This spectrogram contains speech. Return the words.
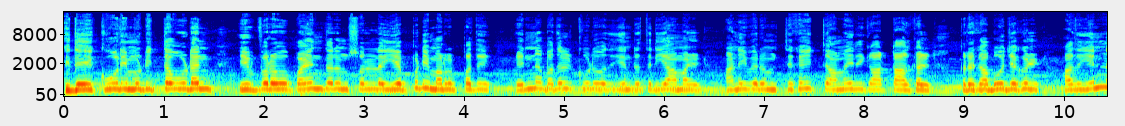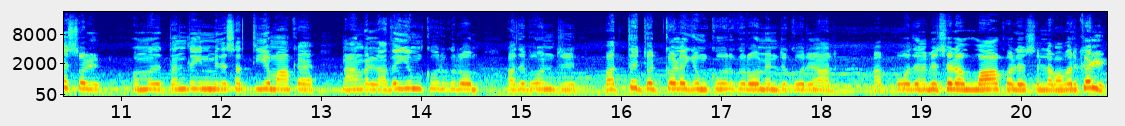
இதை கூறி முடித்தவுடன் இவ்வளவு பயன்தரும் சொல்லை எப்படி மறுப்பது? என்ன பதில் கூடுவது என்று தெரியாமல் அனைவரும் திகைத்து அமைதி காட்டார்கள். பிறகு அபூஜகுள் அது என்ன சொல்? உமது தந்தையின் மீது சத்தியமாக நாங்கள் அதையும் கூறுகிறோம். அதுபோன்று பத்து சொற்களையும் கூறுகிறோம் என்று கூறினார். அப்போது நபி கொலை அலைஹி அவர்கள்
